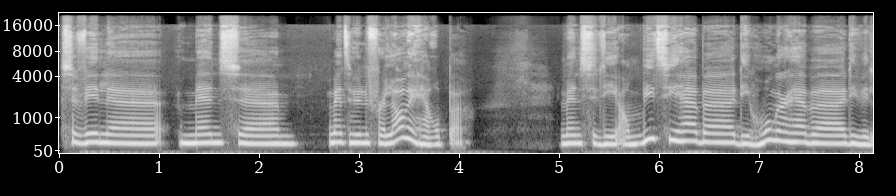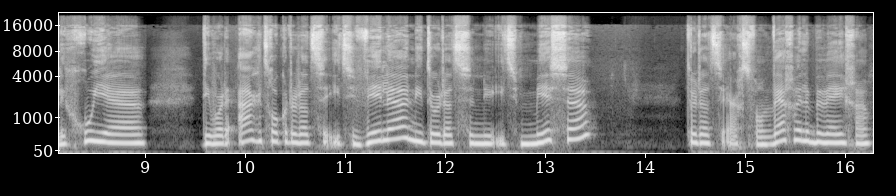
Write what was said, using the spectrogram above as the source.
Ze willen mensen met hun verlangen helpen. Mensen die ambitie hebben, die honger hebben, die willen groeien. Die worden aangetrokken doordat ze iets willen, niet doordat ze nu iets missen. Doordat ze ergens van weg willen bewegen.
